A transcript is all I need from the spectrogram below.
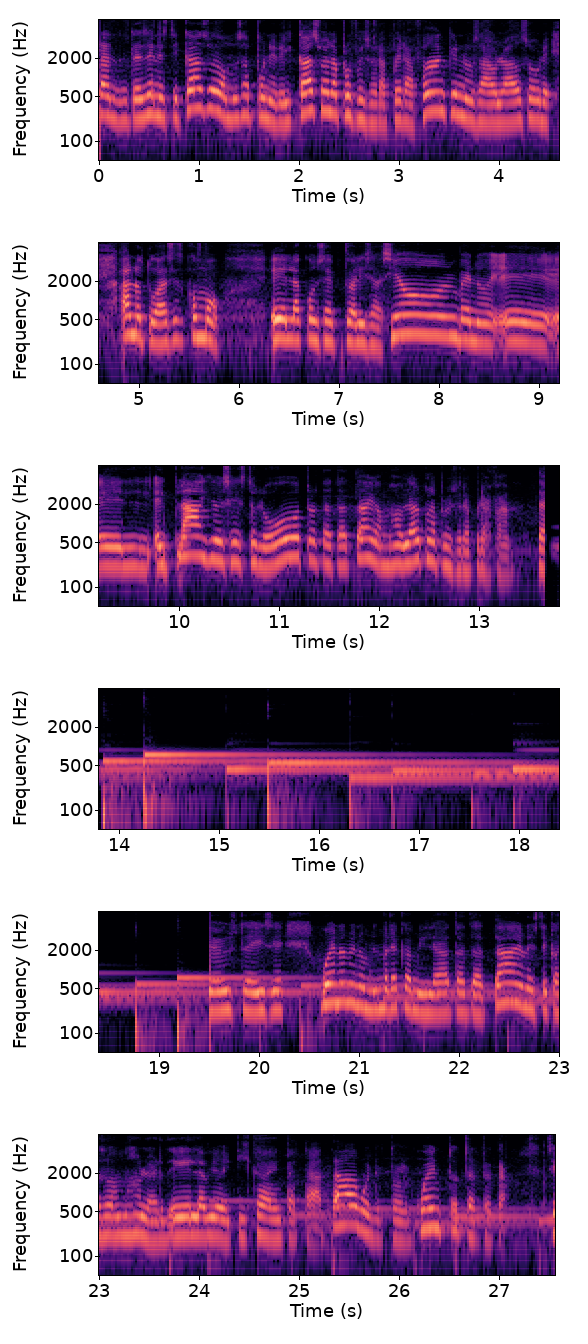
Entonces, en este caso, vamos a poner el caso de la profesora Perafán, que nos ha hablado sobre, ah, no, tú haces como eh, la conceptualización, bueno, eh, el, el, plagio es esto, lo otro, ta, ta, ta, y vamos a hablar con la profesora Perafán. Usted dice, bueno, mi nombre es María Camila, ta, ta, ta, en este caso vamos a hablar de la bioética en ta, ta, ta, bueno, todo el cuento, ta, ta, ta. ¿Sí?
